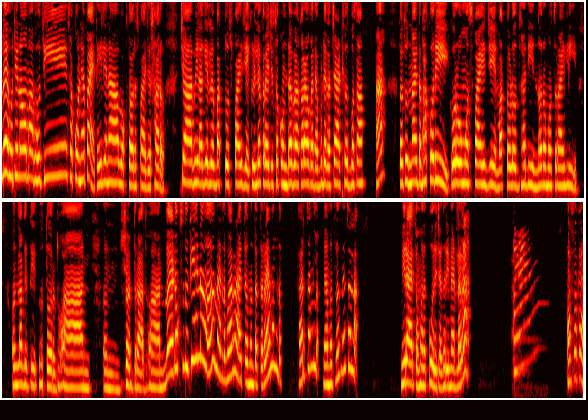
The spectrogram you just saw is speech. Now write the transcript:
लय होते ना मा भोवती सकोण ह्या पाय त्याला ना वक्तावरच पाहिजे सारं. चहा बी लागेल बघतोच पाहिजे. इकडे लेकरायचे सकोण डबा करावा का त्या बुड्याचा? चहा ठेवत बसा. हा? त्यातून नाही तर भाकरी करोमच पाहिजे. वातळच झाली नरमच राहिली. आणि ते धोतर धुवान अन धुवान. लय डोकं सुद्धा घे ना म्हटलं बरं राहतं म्हणतात तर राय म्हणलं. फार चांगलं. मी म्हटलंच नाही चला. मी राहतो म्हणत पोरीच्या घरी म्हटलं रा. असं का?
